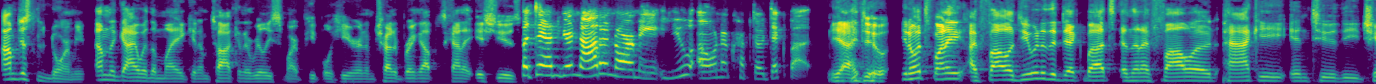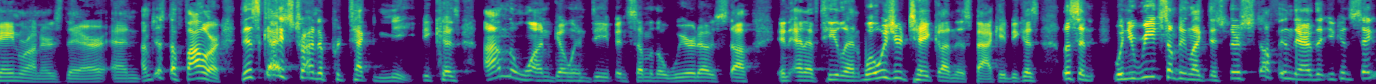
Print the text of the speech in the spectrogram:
I'm just a normie. I'm the guy with a mic and I'm talking to really smart people here and I'm trying to bring up kind of issues. But Dan, you're not a normie. You own a crypto dick butt. Yeah, I do. You know what's funny? I followed you into the dick butts and then I followed Packy into the chain runners there. And I'm just a follower. This guy's trying to protect me because I'm the one going deep in some of the weirdo stuff in NFT land. What was your take on this, Packy? Because listen, when you read something like this, there's stuff in there that you can say,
